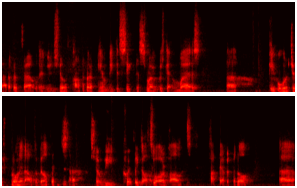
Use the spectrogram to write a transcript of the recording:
uh, the hotel, it was just pandemonium. We could see the smoke was getting worse. Uh, people were just running out of the buildings. Uh, so we quickly got to our apartments, packed everything up, uh,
